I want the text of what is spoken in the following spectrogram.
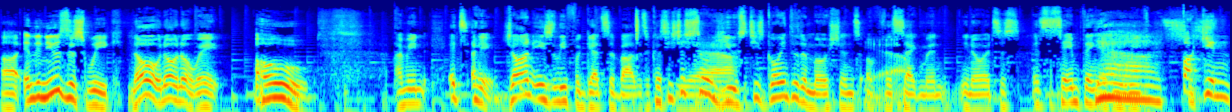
Uh, in the news this week. No, no, no. Wait. Oh, I mean, it's okay. John easily forgets about this because he's just Yeah. so used. He's going through the motions of Yeah. this segment. You know, it's just it's the same thing Yeah, every week. it's just- Fucking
